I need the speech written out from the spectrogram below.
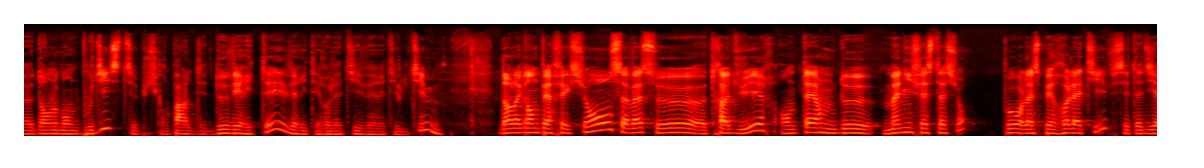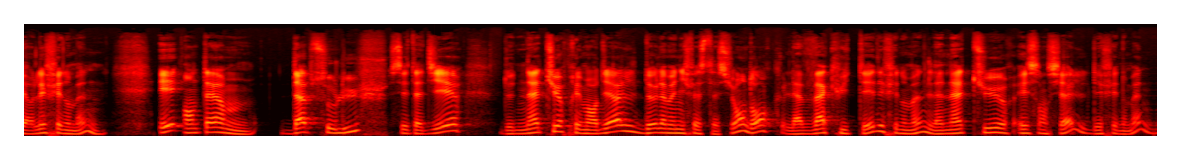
euh, dans le monde bouddhiste, puisqu'on parle des deux vérités, vérité relative, vérité ultime. Dans la grande perfection, ça va se traduire en termes de manifestation pour l'aspect relatif, c'est-à-dire les phénomènes, et en termes d'absolu, c'est-à-dire de nature primordiale de la manifestation, donc la vacuité des phénomènes, la nature essentielle des phénomènes,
